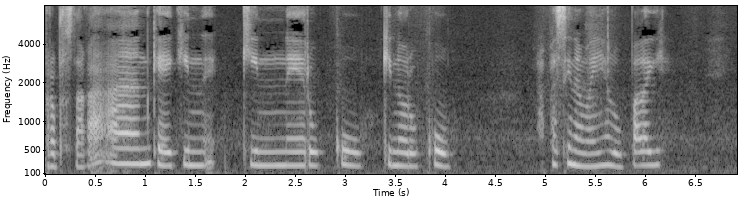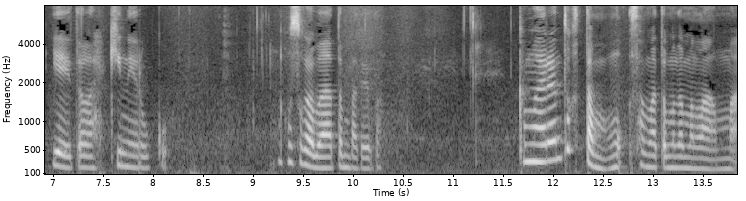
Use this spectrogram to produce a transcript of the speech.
perpustakaan kayak kine kineruku kinoruku apa sih namanya? Lupa lagi. Ya itulah kineruku. Aku suka banget tempat itu. Kemarin tuh ketemu sama teman-teman lama.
